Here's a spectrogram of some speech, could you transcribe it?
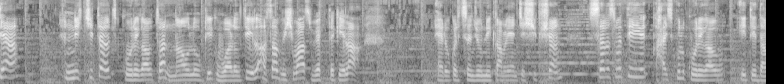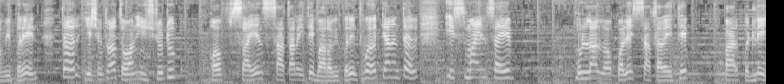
त्या निश्चितच कोरेगावचा नावलौकिक वाढवतील असा विश्वास व्यक्त केला. ॲडव्होकेट संजीवनी कांबळे यांचे शिक्षण सरस्वती हायस्कूल कोरेगाव येथे दहावीपर्यंत तर Yashwantrao Chavan institute of science Satara येथे बारावीपर्यंत व त्यानंतर इस्माईल साहेब मुल्ला लॉ कॉलेज सातारा येथे पार पडले.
